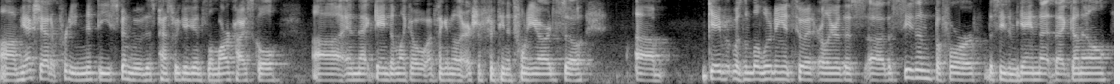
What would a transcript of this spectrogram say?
Um, he actually had a pretty nifty spin move this past week against Lamarck High School, uh, and that gained him like a, I think another extra 15 to 20 yards. So um, Gabe was alluding it to it earlier this uh, this season before the season began that that Gunnell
